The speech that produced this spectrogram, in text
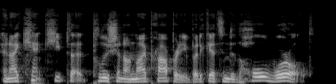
and I can't keep that pollution on my property, but it gets into the whole world,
